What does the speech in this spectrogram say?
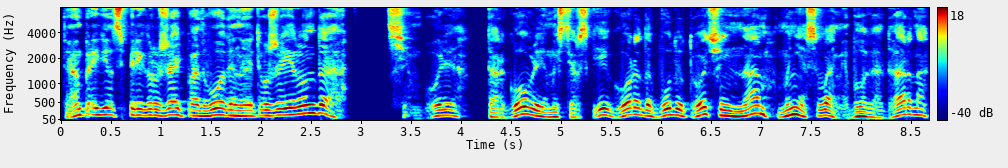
Там придется перегружать подводы, но это уже ерунда. Тем более, торговля и мастерские города будут очень нам, мне с вами, благодарны.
